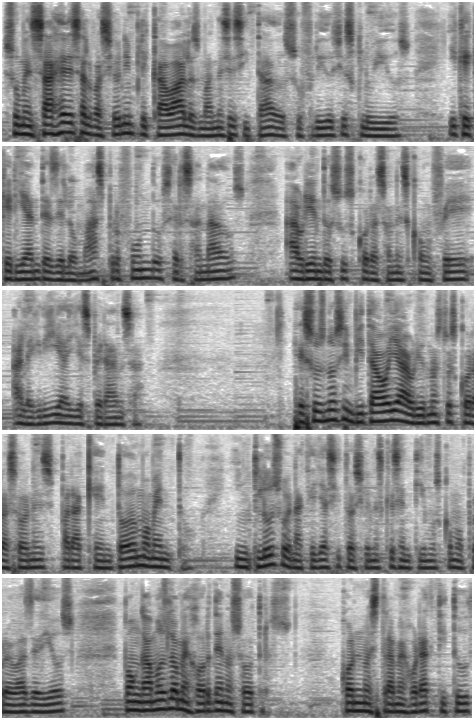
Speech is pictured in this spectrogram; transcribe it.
Su mensaje de salvación implicaba a los más necesitados, sufridos y excluidos, y que querían desde lo más profundo ser sanados, abriendo sus corazones con fe, alegría y esperanza. Jesús nos invita hoy a abrir nuestros corazones para que en todo momento, incluso en aquellas situaciones que sentimos como pruebas de Dios, pongamos lo mejor de nosotros, con nuestra mejor actitud,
